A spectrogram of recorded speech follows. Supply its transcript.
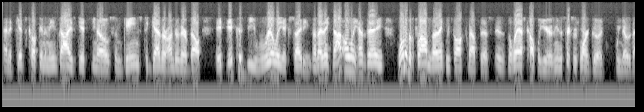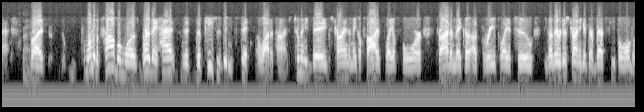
and it gets cooking, and these guys get you know some games together under their belt. It it could be really exciting because I think not only have they one of the problems I think we've talked about this is the last couple years. I mean, the Sixers weren't good, we know that, Right. but one of the problem was where they had the the pieces didn't fit a lot of times. Too many bigs trying to make a five play a four, trying to make a, a three play a two because they were just trying to get their best people on the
